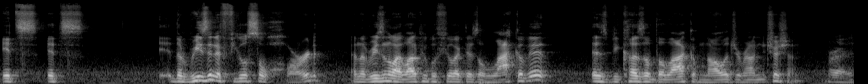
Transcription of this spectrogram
it's it's the reason it feels so hard, and the reason why a lot of people feel like there's a lack of it is because of the lack of knowledge around nutrition. Right.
